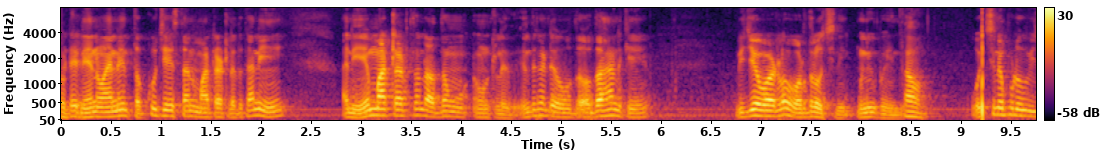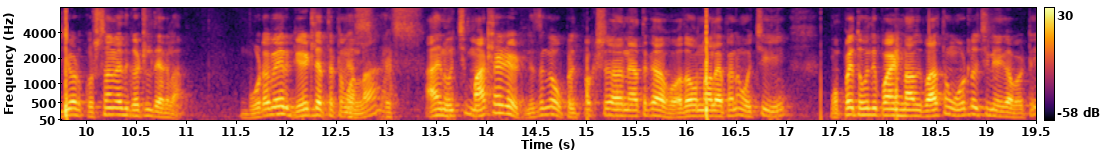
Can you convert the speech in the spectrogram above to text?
అంటే నేను ఆయన తక్కువ చేస్తానని మాట్లాడలేదు కానీ ఆయన ఏం మాట్లాడుతున్నాడో అర్థం ఉండలేదు. ఎందుకంటే ఉదా- ఉదాహరణకి విజయవాడలో వరదలు వచ్చినాయి మునిగిపోయింది. వచ్చినప్పుడు విజయవాడ కృష్ణానది గట్లు తెగల. బుడమేరు గేట్లు ఎత్తటం వల్ల. ఆయన వచ్చి మాట్లాడాడు. నిజంగా ప్రతిపక్ష నేతగా హోదా ఉన్నా లేకపోయినా వచ్చి ముప్పై తొమ్మిది పాయింట్ నాలుగు శాతం ఓట్లు వచ్చినాయి కాబట్టి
